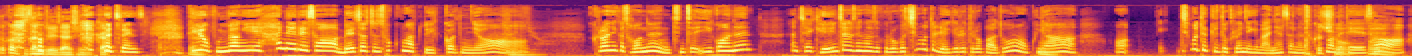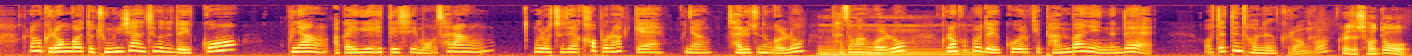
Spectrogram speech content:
속궁합 지상주의자시니까. 그리고 분명히 하늘에서 맺어준 속궁합도 있거든요. 그럼요. 그러니까 저는 진짜 이거는 제 개인적인 생각도 그렇고 친구들 얘기를 들어봐도 그냥 어 친구들끼리도 그런 얘기 많이 하잖아요 음. 아, 그쵸. 대해서 그러면 그런 걸 또 중시하는 친구들도 있고 그냥 아까 얘기했듯이 뭐 사랑으로 주제가 커버를 할게 그냥 잘해주는 걸로 다정한 걸로 음. 그런 커플도 있고 이렇게 반반이 있는데 어쨌든 저는 그런 거. 그래서 저도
